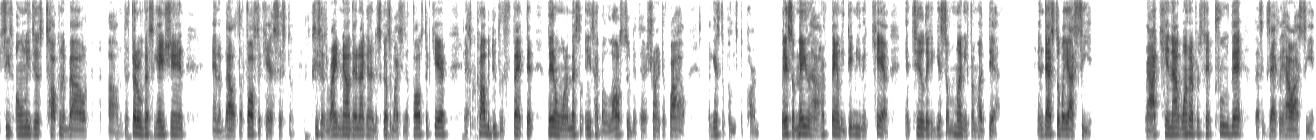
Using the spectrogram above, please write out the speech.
She's only just talking about um, the federal investigation and about the foster care system. She says right now they're not going to discuss why she's in foster care. And it's probably due to the fact that they don't want to mess up any type of lawsuit that they're trying to file against the police department. But it's amazing how her family didn't even care until they could get some money from her death. And that's the way I see it. I cannot 100% prove that. That's exactly how I see it.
